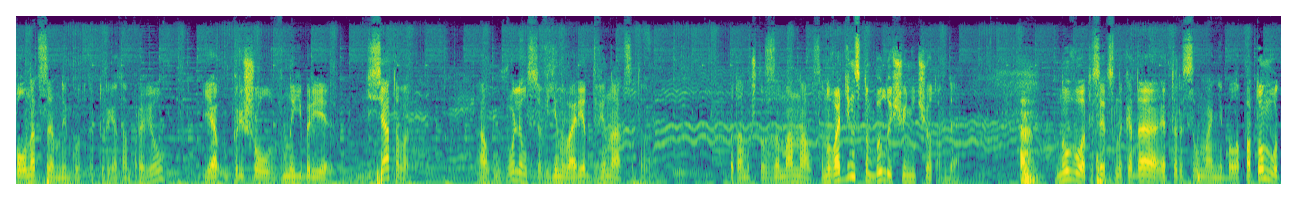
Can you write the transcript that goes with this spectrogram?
полноценный год, который я там провел. Я пришел в ноябре 10 а уволился в январе 12 потому что заманался. Но в 11 было еще ничего тогда. Ну вот, и, соответственно, когда эта WrestleMania была. Потом вот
